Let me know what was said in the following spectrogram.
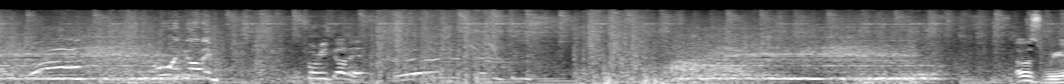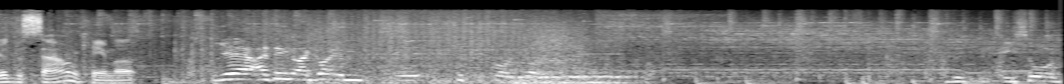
Oh, I got him! Before he got it. That was weird, the sound came up. Yeah, I think I got him uh, just before he got it. He- He sort of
